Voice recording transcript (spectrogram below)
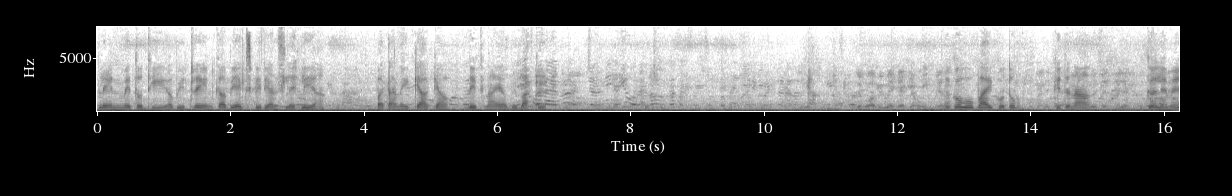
प्लेन में तो थी अभी ट्रेन का भी एक्सपीरियंस ले लिया। पता नहीं क्या क्या देखना है अभी बाकी। देखो वो भाई को तो कितना गले में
